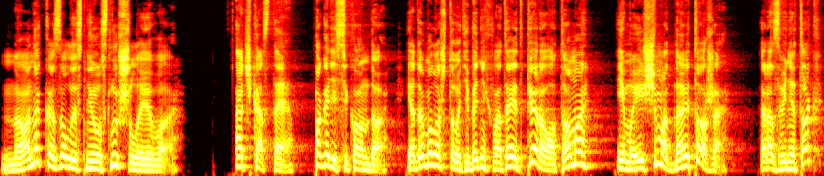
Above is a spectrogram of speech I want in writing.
Но она, казалось, не услышала его. «Очкастая, погоди секунду. Я думала, что у тебя не хватает первого тома, и мы ищем одно и то же. Разве не так?»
